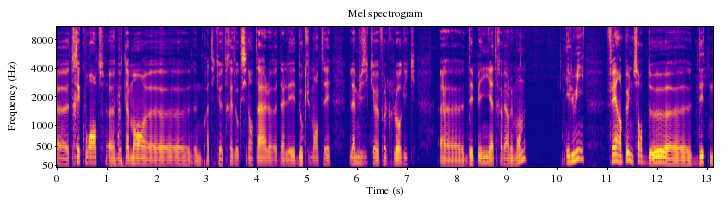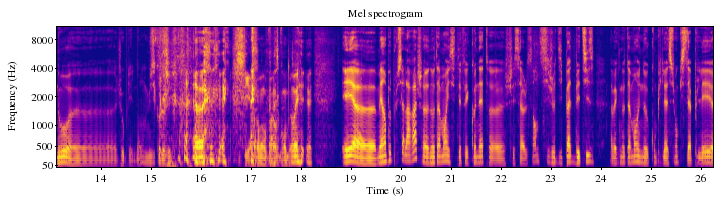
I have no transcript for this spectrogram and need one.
euh, très courante, euh, notamment euh, une pratique très occidentale euh, d'aller documenter la musique euh, folklorique euh, des pays à travers le monde. Et lui fait un peu une sorte de euh, d'ethno, euh, j'ai oublié le nom, musicologie. Euh, il y a vraiment 20 secondes. Oui, oui. Et euh, mais un peu plus à l'arrache, notamment il s'était fait connaître chez Soul Sound, si je dis pas de bêtises, avec notamment une compilation qui s'appelait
